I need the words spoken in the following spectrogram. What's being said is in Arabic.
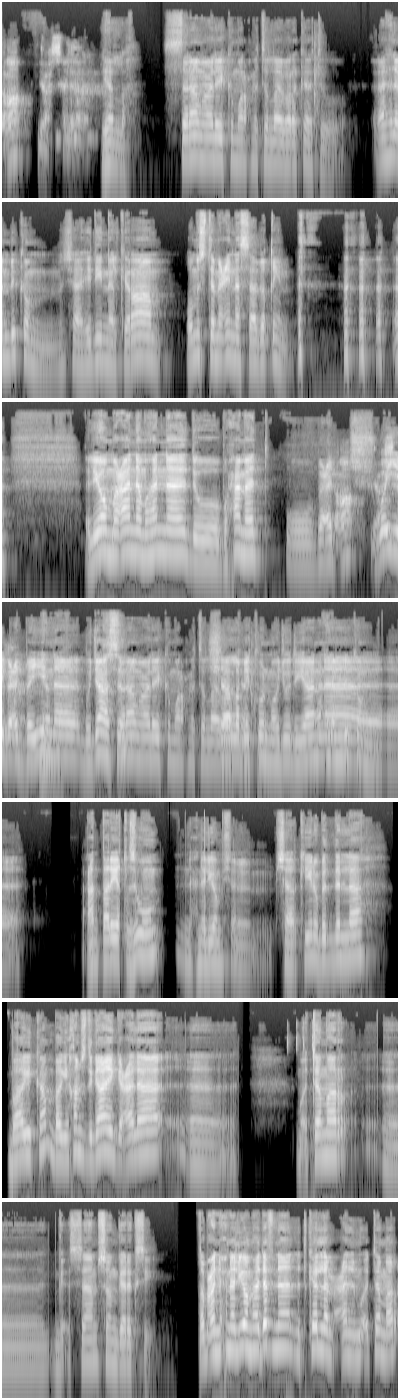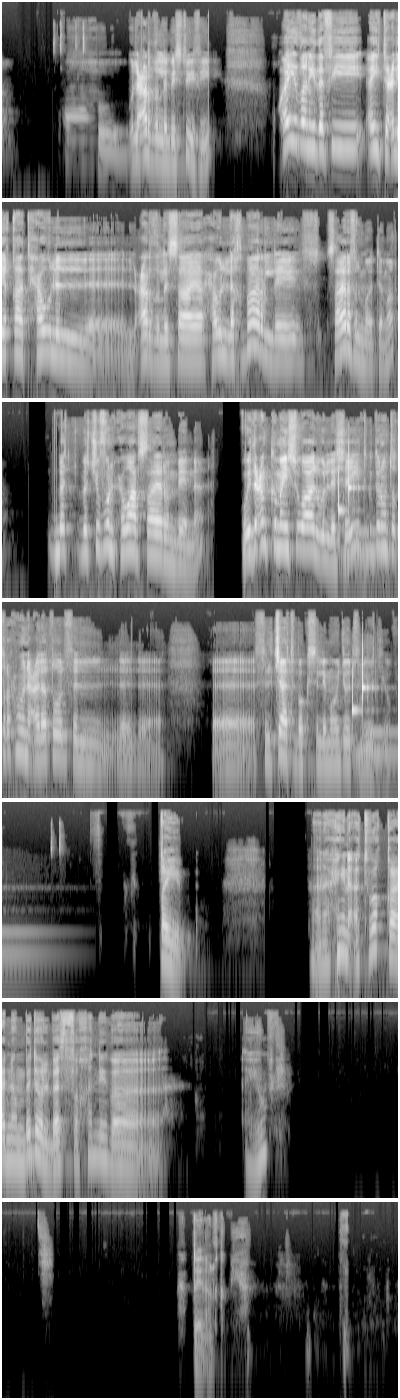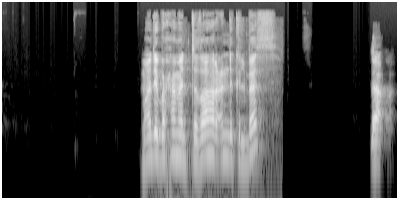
تمام يا سلام. يلا. السلام عليكم ورحمة الله وبركاته. أهلا بكم مشاهدينا الكرام ومستمعينا السابقين. اليوم معانا مهند وأبو حمد وبعد تمام. شوي. بعد بينا أبو جاسم. السلام عليكم ورحمة الله وبركاته إن شاء الله بيكون موجود ويانا عن طريق زوم. نحن اليوم مشاركين وباذن الله. باقي كم؟ باقي خمس دقائق على آه، مؤتمر آه، سامسونج جالكسي طبعا نحن اليوم هدفنا نتكلم عن المؤتمر والعرض اللي بيستوي فيه. وأيضا إذا في أي تعليقات حول ال- العرض اللي صاير حول الأخبار اللي صايرة في المؤتمر بت- بتشوفون الحوار صاير من بيننا. وإذا عندكم أي سؤال ولا شيء تقدرون تطرحونه على طول في آه، في ال chat box اللي موجود في اليوتيوب. طيب أنا الحين أتوقع إنهم بدوا البث فخلني ب... أيوه حطينا لكم اياه ما أدري أبو حمد تظاهر عندك البث؟ لا.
